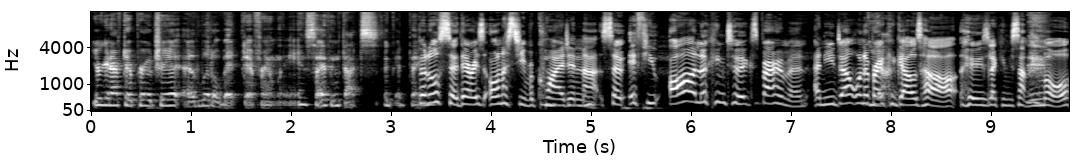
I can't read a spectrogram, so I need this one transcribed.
you're gonna have to approach it a little bit differently. So I think that's a good thing. But also, there is honesty required in that. So, if you are looking to experiment and you don't want to break Yeah. a girl's heart who's looking for something more,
